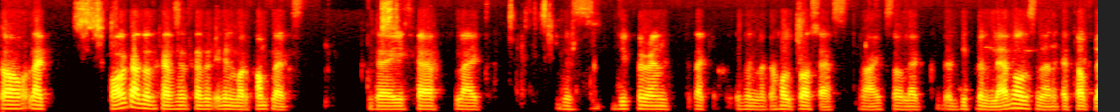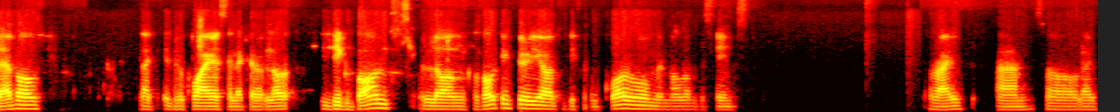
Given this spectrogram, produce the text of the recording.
So like Polkadot has, has it even more complex. They have like this different like even like a whole process, right? So like the different levels and like the top levels, like it requires like a lot big bonds, long voting period, different quorum, and all of the things, right? Um, so like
